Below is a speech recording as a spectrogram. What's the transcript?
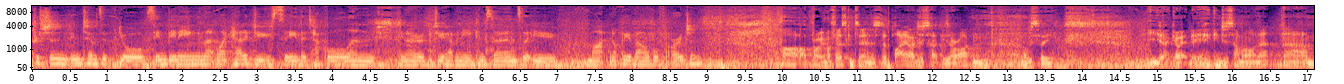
Christian, in terms of your sin binning and that, like, how did you see the tackle, and you know, do you have any concerns that you might not be available for Origin? Oh, probably my first concern is the player. I just hope he's all right, and obviously you don't go out there injure someone like that. Um,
